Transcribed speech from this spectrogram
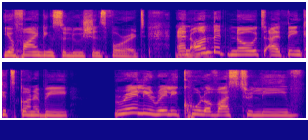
you're finding solutions for it. And mm-hmm. on that note, I think it's going to be really, really cool of us to leave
